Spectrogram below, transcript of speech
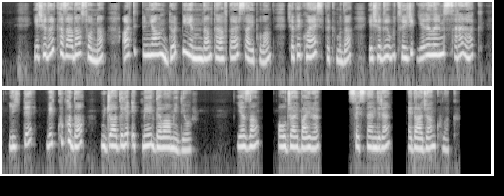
Yaşadığı kazadan sonra artık dünyanın dört bir yanından taraftar sahip olan Chapecoense takımı da yaşadığı bu trajik yaralarını sararak ligde ve kupada mücadele etmeye devam ediyor. Yazan Olcay Bayrak, seslendiren Edacan Kulak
